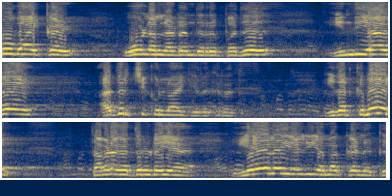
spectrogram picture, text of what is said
ரூபாய்கள் ஊழல் நடந்திருப்பது இந்தியாவே அதிர்ச்சிக்குள்ளாகி இருக்கிறது. இதற்கு மேல் தமிழகத்தினுடைய ஏழை எளிய மக்களுக்கு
